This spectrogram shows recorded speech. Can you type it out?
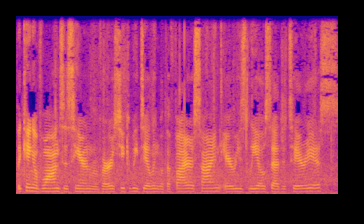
The King of Wands is here in reverse. You could be dealing with a fire sign Aries, Leo, Sagittarius.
